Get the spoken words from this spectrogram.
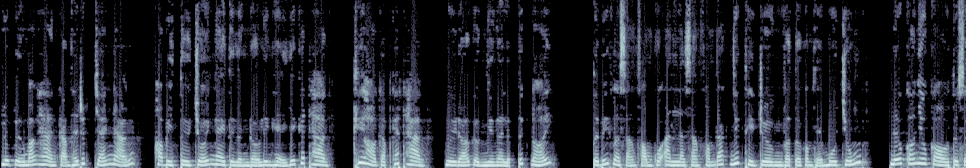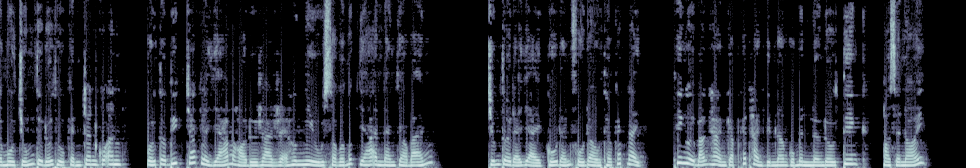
Lực lượng bán hàng cảm thấy rất chán nản, họ bị từ chối ngay từ lần đầu liên hệ với khách hàng. Khi họ gặp khách hàng, người đó gần như ngay lập tức nói, tôi biết là sản phẩm của anh là sản phẩm đắt nhất thị trường và tôi không thể mua chúng. Nếu có nhu cầu tôi sẽ mua chúng từ đối thủ cạnh tranh của anh, bởi tôi biết chắc là giá mà họ đưa ra rẻ hơn nhiều so với mức giá anh đang chào bán. Chúng tôi đã dạy cú đánh phủ đầu theo cách này. Khi người bán hàng gặp khách hàng tiềm năng của mình lần đầu tiên, họ sẽ nói,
